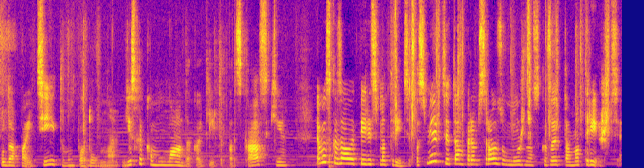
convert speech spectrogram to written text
куда пойти и тому подобное. Если кому надо какие-то подсказки, я бы сказала, пересмотрите. По смерти там прям сразу можно сказать, там отрежьте.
